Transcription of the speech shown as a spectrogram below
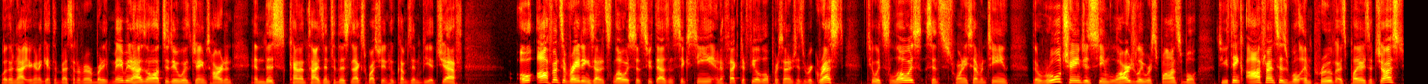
whether or not you're going to get the best out of everybody. Maybe it has a lot to do with James Harden. And this kind of ties into this next question who comes in via Jeff. Oh, offensive ratings at its lowest since 2016 and effective field goal percentage has regressed to its lowest since 2017. The rule changes seem largely responsible. Do you think offenses will improve as players adjust,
